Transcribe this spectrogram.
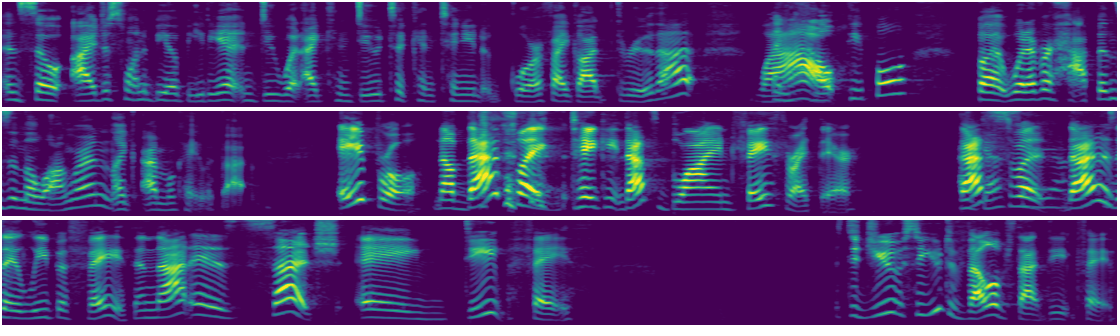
And so I just want to be obedient and do what I can do to continue to glorify God through that and Wow. help people. But whatever happens in the long run, like I'm okay with that. April. Now that's like taking that's blind faith right there. That's guess so, what yeah. that is a leap of faith and that is such a deep faith. Did you so you developed that deep faith.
